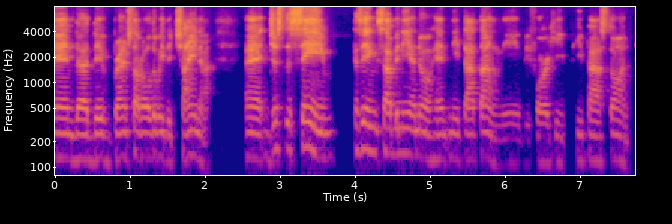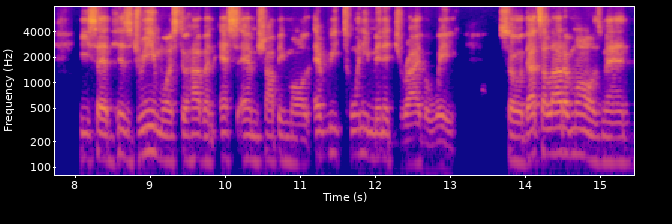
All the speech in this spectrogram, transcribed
and uh, they've branched out all the way to China. And just the same, kasi yung sabi ni, ano, ni Tatang ni, before he, he passed on, he said his dream was to have an SM shopping mall every 20 minute drive away. So that's a lot of malls, man.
